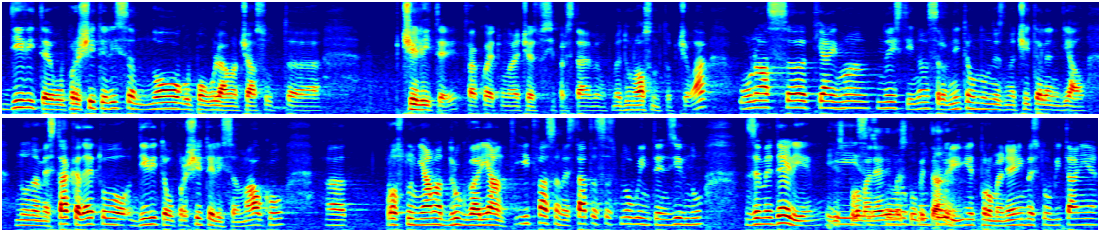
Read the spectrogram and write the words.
дивите опрашители са много по-голяма част от а, пчелите, това, което най-често си представяме от медоносната пчела. У нас тя има наистина сравнително незначителен дял. Но на места, където дивите опрашители са малко, просто няма друг вариант. И това са местата с много интензивно земеделие. Или с променени местообитания. И променени местообитания.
